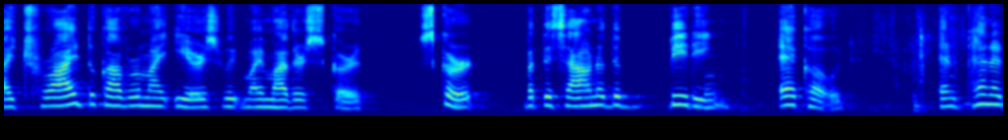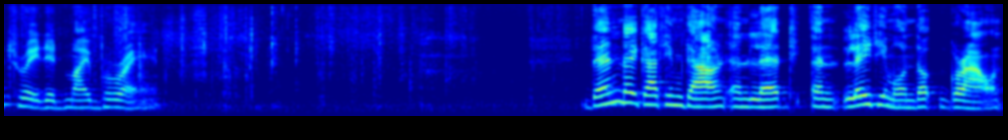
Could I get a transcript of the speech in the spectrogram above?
I tried to cover my ears with my mother's skirt, skirt, but the sound of the beating echoed and penetrated my brain. Then they got him down and, led, and laid him on the ground.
